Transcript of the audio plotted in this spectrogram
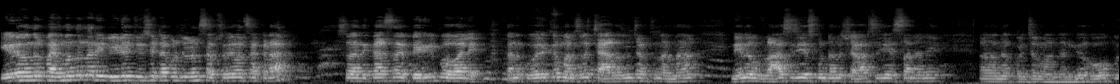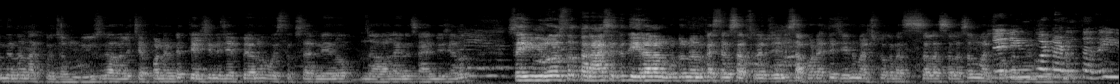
ఏడు వందల పది మంది ఉన్నారు ఈ వీడియో చూసేటప్పుడు చూడండి సబ్స్క్రైబర్స్ అక్కడ. సో అది కాస్త పెరిగిపోవాలి. తన కోరిక మనసులో చాలా రోజులు చెప్తున్నా అన్న నేను వ్లాగ్స్ చేసుకుంటాను షార్ట్స్ చేస్తానని నాకు కొంచెం దాని మీద హోప్ ఉందన్న నాకు కొంచెం వ్యూస్ కావాలి. చెప్పండి అంటే తెలిసింది చెప్పాను. వస్తే ఒకసారి నేను నా వల్ల అయినా సాయం చేశాను. సో ఈ రోజుతో తన ఆశ అయితే తీరాలనుకుంటున్నాను. ఖచ్చితంగా సబ్స్క్రైబ్ చేయండి సపోర్ట్ అయితే చేయండి. మర్చిపోకండి. అస్సలు అస్సలు అసలు నేను ఇంకోటి అడుగుతాను. ఈ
